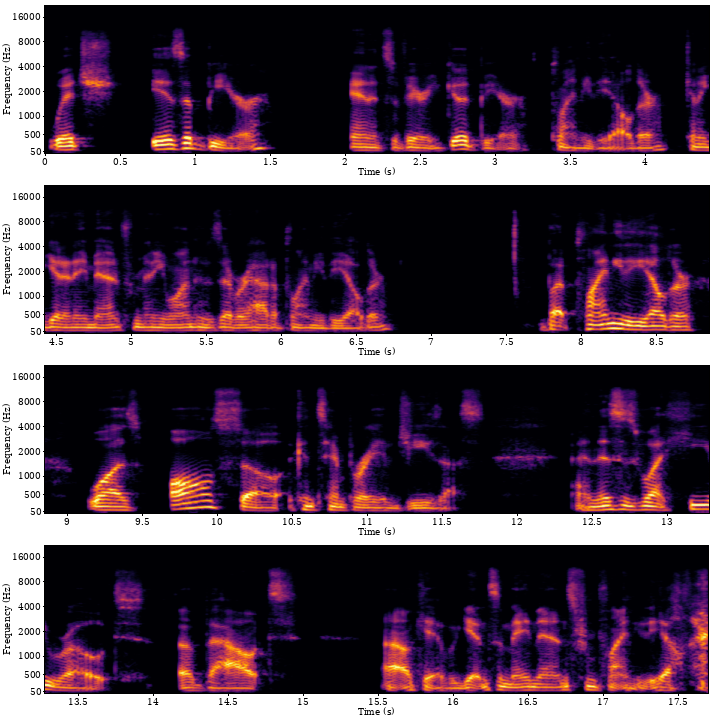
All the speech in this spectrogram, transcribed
which is a beer, and it's a very good beer, Pliny the Elder. Can I get an amen from anyone who's ever had a Pliny the Elder? But Pliny the Elder was also a contemporary of Jesus. And this is what he wrote about. Uh, okay, we're getting some amens from Pliny the Elder.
